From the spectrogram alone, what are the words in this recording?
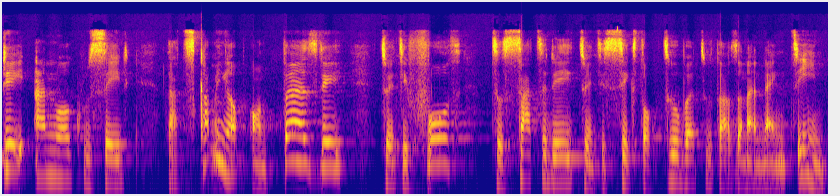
day annual crusade that's coming up on Thursday, 24th to Saturday, 26th October 2019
